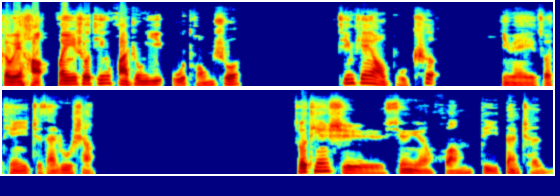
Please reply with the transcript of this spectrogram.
各位好，欢迎收听话中医梧桐说。今天要补课，因为昨天一直在路上。昨天是轩辕皇帝诞辰，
